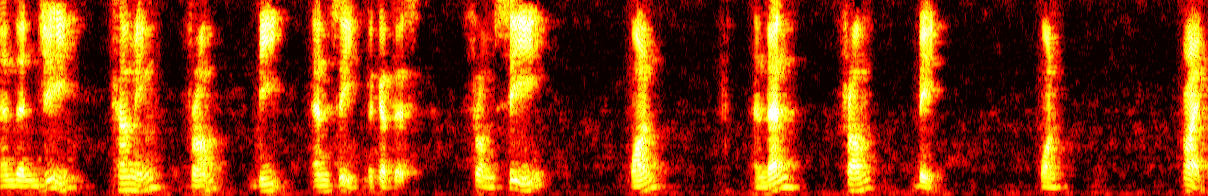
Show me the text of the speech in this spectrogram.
And then G coming from B and C. Look at this. From C, 1, and then from B, 1. Right,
